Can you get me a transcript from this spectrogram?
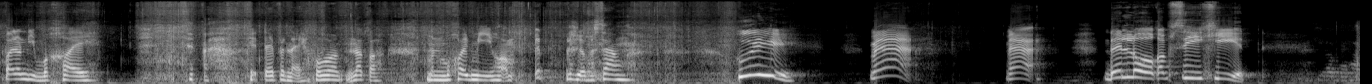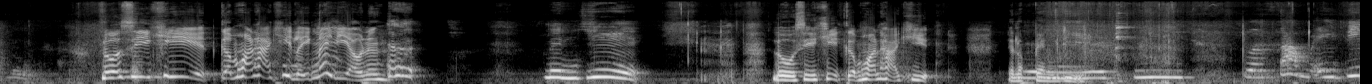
เพราะน้องดีบ่ค่อยอะเห็ดได้ปานไหนเพราะว่าแล้วก็มันบ่ค่อยมีหอมอึดเดี๋ยวมาสร้างเฮ้ยแม่ แม่ ได้โลกับสี่ขีด โลสี่ขีด เกือบฮอดหาขีดเหลยอีกไม่เดียวหนึงหนึ่งขีดโลสี่ขีดเกือบฮอดหาขีด เดี๋ยวเราแปลงดีตัวตั้มไอ้ดี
